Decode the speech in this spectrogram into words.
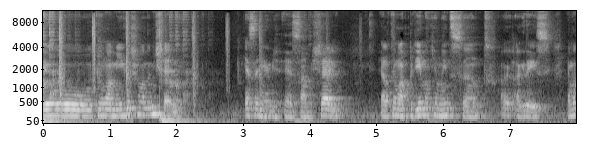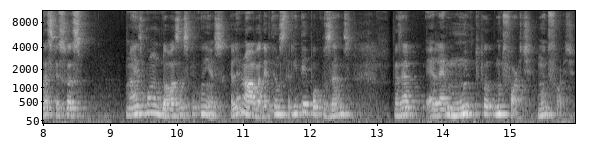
Eu tenho uma amiga chamada Michelle. Essa, essa Michelle, ela tem uma prima que é mãe de santo, a Grace. É uma das pessoas mais bondosas que eu conheço. Ela é nova, deve ter uns 30 e poucos anos, mas ela, ela é muito, muito forte, muito forte.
